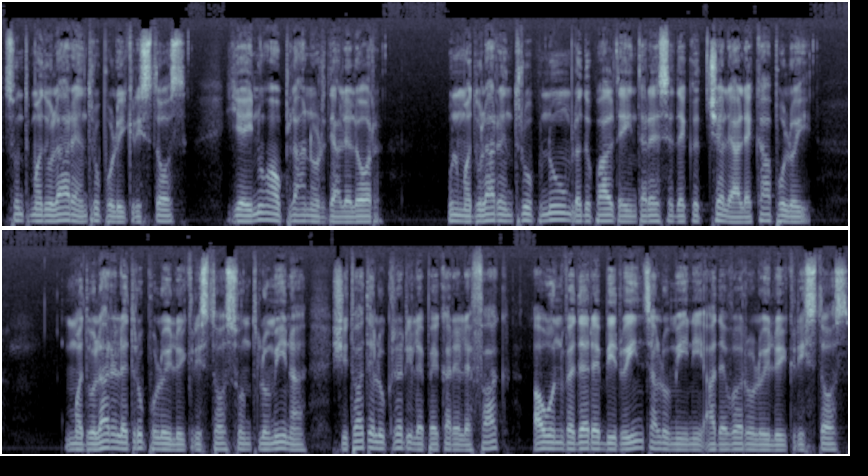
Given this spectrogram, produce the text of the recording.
sunt mădulare în trupul lui Hristos. Ei nu au planuri de ale lor. Un mădular în trup nu umblă după alte interese decât cele ale capului. Mădularele trupului lui Hristos sunt lumină și toate lucrările pe care le fac au în vedere biruința luminii adevărului lui Hristos.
